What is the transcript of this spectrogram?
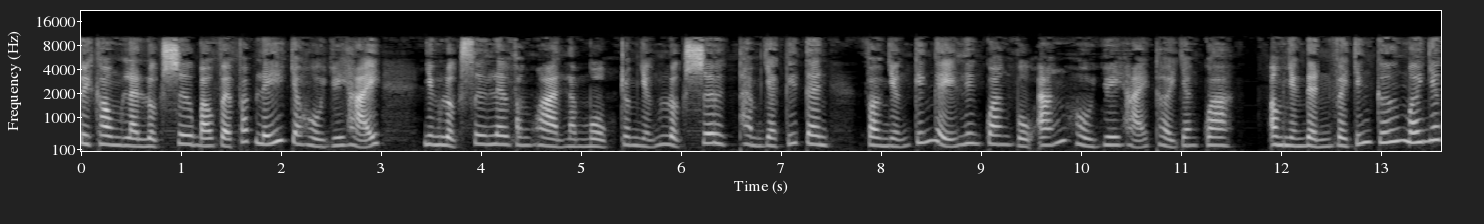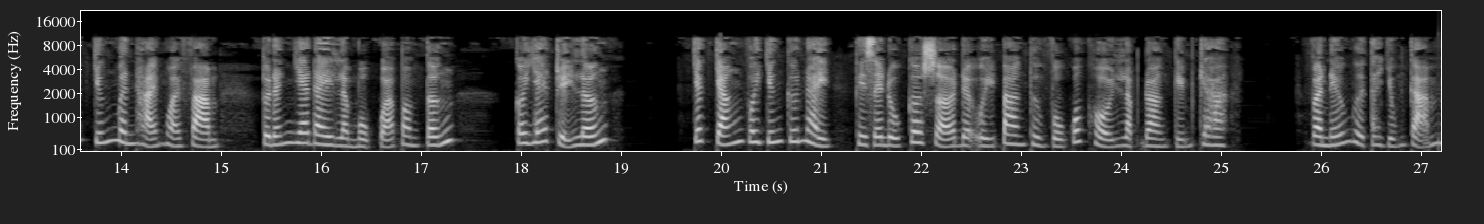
Tuy không là luật sư bảo vệ pháp lý cho Hồ Duy Hải, nhưng luật sư Lê Văn Hòa là một trong những luật sư tham gia ký tên vào những kiến nghị liên quan vụ án Hồ Duy Hải thời gian qua. Ông nhận định về chứng cứ mới nhất chứng minh Hải ngoại phạm, tôi đánh giá đây là một quả bom tấn, có giá trị lớn. Chắc chắn với chứng cứ này thì sẽ đủ cơ sở để Ủy ban Thường vụ Quốc hội lập đoàn kiểm tra. Và nếu người ta dũng cảm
